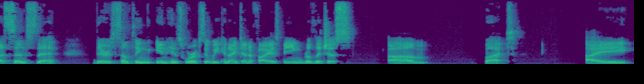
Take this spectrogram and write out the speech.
a sense that there's something in his works that we can identify as being religious, um, but I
